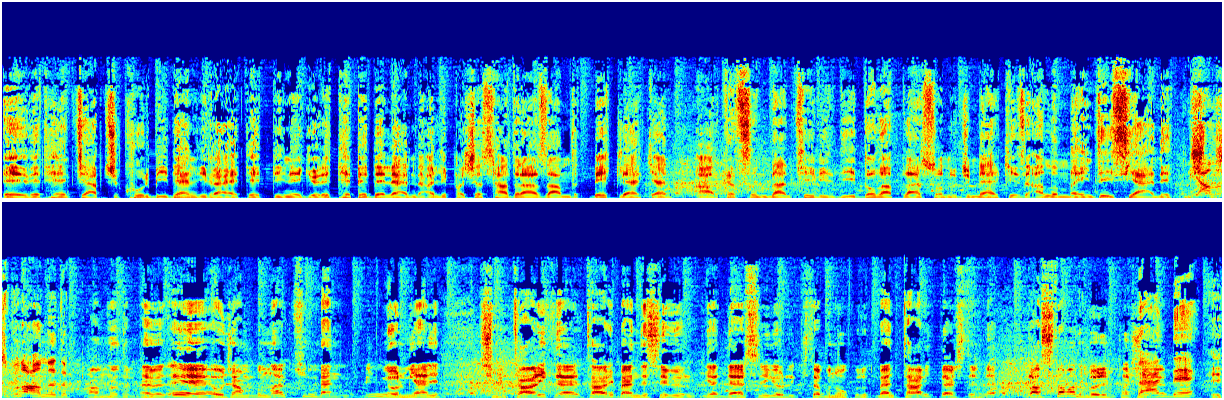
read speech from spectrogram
Evet Hentcapçı Kurbi'den rivayet ettiğine göre Tepedelenli Ali Paşa sadrazamlık beklerken arkasından çevirdiği dolaplar sonucu merkeze alınmayınca isyan etmiş. Yalnız bunu anladım. Anladım. Evet. Ee hocam bunlar kim ben bilmiyorum yani. Şimdi tarih tarih ben de seviyorum. Ya dersini gördük, kitabını okuduk. Ben tarih derslerinde rastlamadım böyle bir paşaya. Ben de E,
